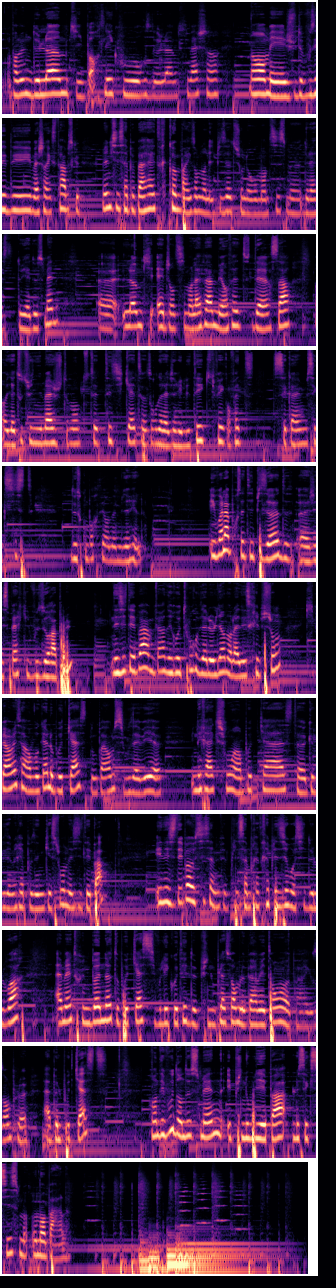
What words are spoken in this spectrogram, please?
enfin même de l'homme qui porte les courses, de l'homme qui machin. Non, mais je vais vous aider, machin, etc. Parce que même si ça peut paraître, comme par exemple dans l'épisode sur le romantisme de, il y a deux semaines, euh, l'homme qui aide gentiment la femme, mais en fait derrière ça, il y a toute une image justement, toute cette étiquette autour de la virilité qui fait qu'en fait c'est quand même sexiste de se comporter en homme viril. Et voilà pour cet épisode, euh, j'espère qu'il vous aura plu. N'hésitez pas à me faire des retours via le lien dans la description qui permet de faire un vocal au podcast. Donc par exemple si vous avez euh, une réaction à un podcast, euh, que vous aimeriez poser une question, n'hésitez pas. Et n'hésitez pas aussi, ça me, ça me ferait très plaisir aussi de le voir, à mettre une bonne note au podcast si vous l'écoutez depuis une plateforme le permettant, euh, par exemple Apple Podcasts. Rendez-vous dans deux semaines et puis n'oubliez pas, le sexisme, on en parle.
